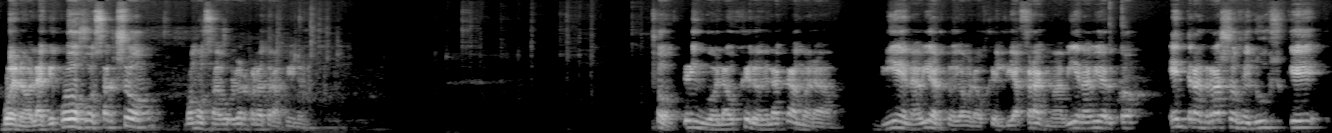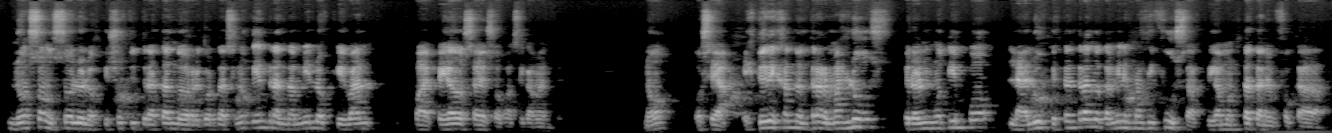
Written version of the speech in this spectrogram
Bueno, la que puedo gozar yo, vamos a volver para atrás, miren. Yo tengo el agujero de la cámara bien abierto, digamos, el diafragma bien abierto, entran rayos de luz que no son solo los que yo estoy tratando de recortar, sino que entran también los que van pegados a esos, básicamente. ¿No? O sea, estoy dejando entrar más luz, pero al mismo tiempo la luz que está entrando también es más difusa, digamos, no está tan enfocada.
